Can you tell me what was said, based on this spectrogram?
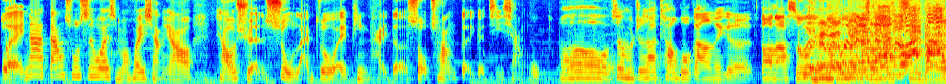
对，那当初是为什么会想要挑选树懒作为品牌的首创的一个吉祥物？哦，所以我们就是要跳过刚刚那个 Donna 说的没有没有，困没有，难这会记得的，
